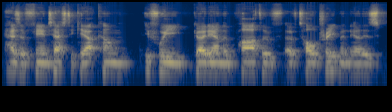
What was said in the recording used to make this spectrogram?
has a fantastic outcome if we go down the path of, of toll treatment. Now, there's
